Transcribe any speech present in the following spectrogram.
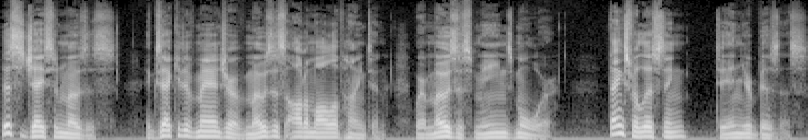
This is Jason Moses, Executive Manager of Moses Auto Mall of Huntington, where Moses means more. Thanks for listening to In Your Business.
